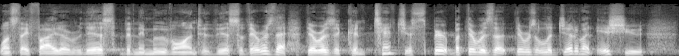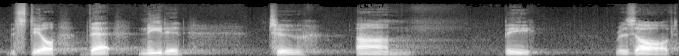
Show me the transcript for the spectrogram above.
once they fight over this, then they move on to this. So there was that there was a contentious spirit, but there was a there was a legitimate issue still that needed to um, be resolved.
